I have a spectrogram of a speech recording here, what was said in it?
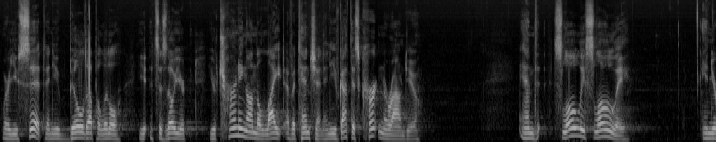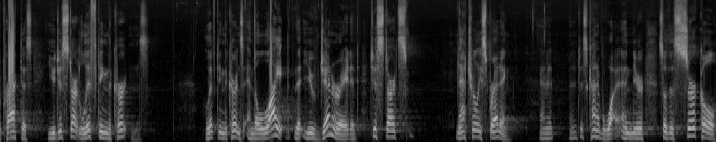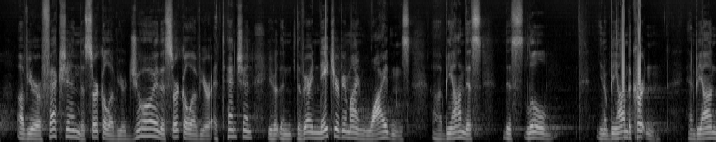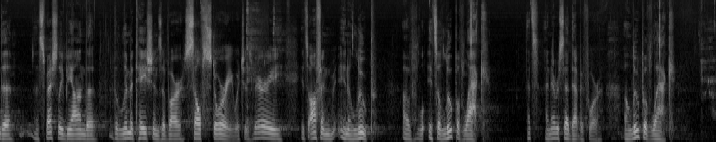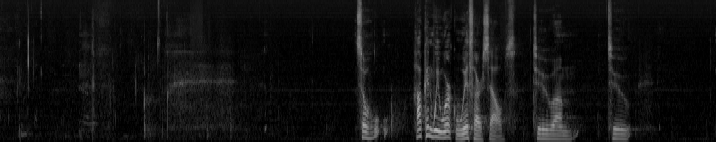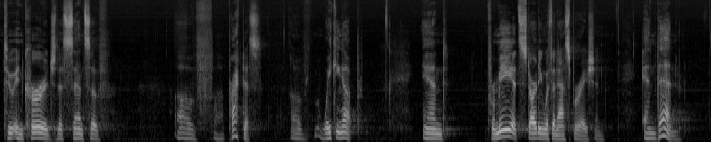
where you sit and you build up a little, it's as though you're, you're turning on the light of attention and you've got this curtain around you. And slowly, slowly, in your practice, you just start lifting the curtains. Lifting the curtains, and the light that you've generated just starts naturally spreading. And it, and it just kind of, and you're, so the circle of your affection, the circle of your joy, the circle of your attention, your, the, the very nature of your mind widens uh, beyond this, this little, you know, beyond the curtain and beyond the, especially beyond the, the limitations of our self story, which is very, it's often in a loop of, it's a loop of lack. That's, I never said that before. A loop of lack. So, how can we work with ourselves to, um, to, to encourage this sense of of uh, practice, of waking up. And for me, it's starting with an aspiration. And then,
